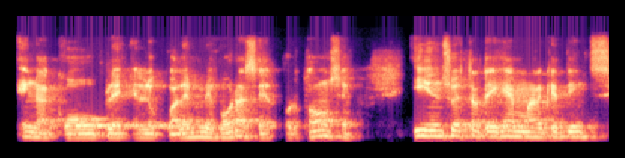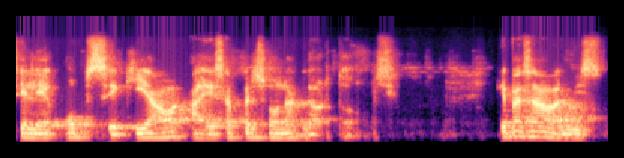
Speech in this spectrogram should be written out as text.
en acople, en lo cual es mejor hacer ortodoncia. Y en su estrategia de marketing se le obsequiaba a esa persona la ortodoncia. ¿Qué pasaba, Luis?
